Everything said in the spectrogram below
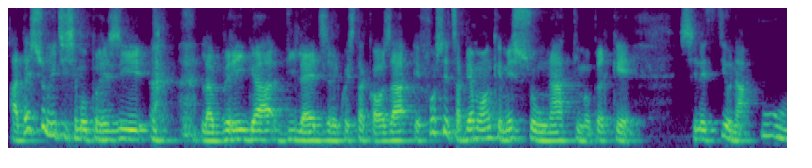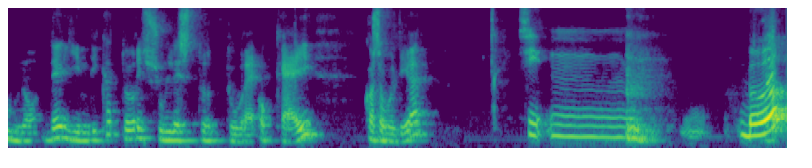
adesso noi ci siamo presi la briga di leggere questa cosa e forse ci abbiamo anche messo un attimo perché seleziona uno degli indicatori sulle strutture, ok? Cosa vuol dire? Sì. mm, boh.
